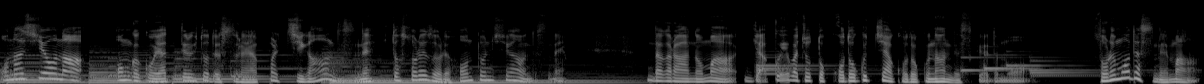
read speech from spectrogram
同じような音楽をやってる人ですらやっぱり違うんですね。人それぞれ本当に違うんですね。だからあのまあ逆言えばちょっと孤独っちゃ孤独なんですけれどもそれもですねまあ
